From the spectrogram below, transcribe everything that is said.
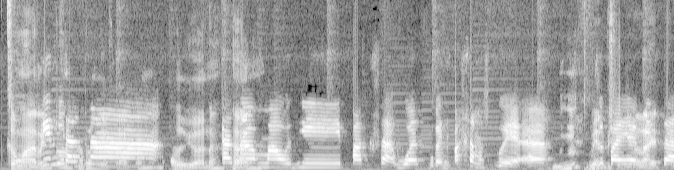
kemarin Mungkin tuh karena- kelihatan atau gimana? Karena Hah? mau dipaksa buat bukan dipaksa maksud gue ya. eh, Mhm. Biar Supaya bisa. kayaknya.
